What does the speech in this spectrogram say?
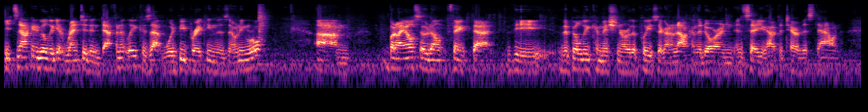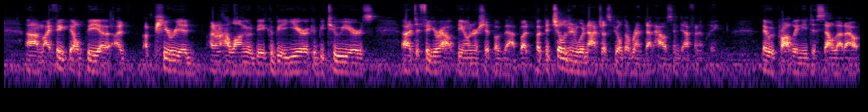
It's not going to be able to get rented indefinitely because that would be breaking the zoning rule. Um, but I also don't think that the the building commissioner or the police are going to knock on the door and, and say you have to tear this down. Um, I think there'll be a, a, a, period. I don't know how long it would be. It could be a year. It could be two years uh, to figure out the ownership of that. But but the children would not just be able to rent that house indefinitely. They would probably need to sell that out.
